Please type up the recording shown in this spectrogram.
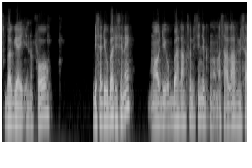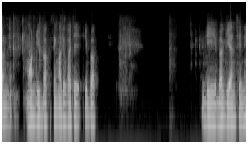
sebagai info. Bisa diubah di sini. Mau diubah langsung di sini juga nggak masalah. Misalnya mau debug tinggal diubah aja debug di bagian sini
